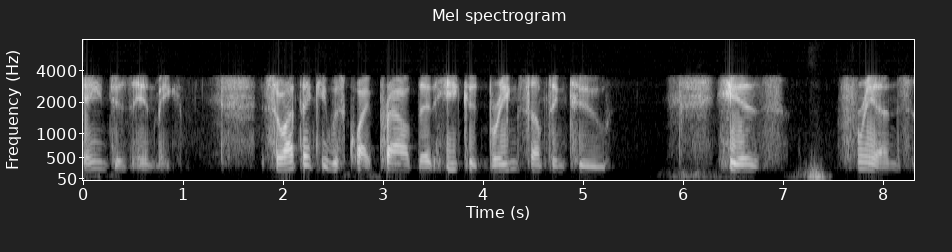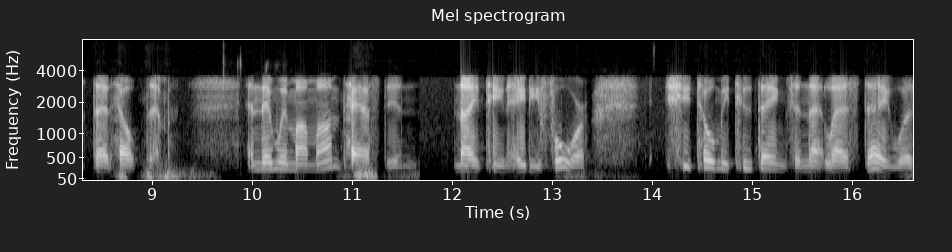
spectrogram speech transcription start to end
changes in me. So i think he was quite proud that he could bring something to his friends that helped them. And then when my mom passed in 1984 she told me two things in that last day was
